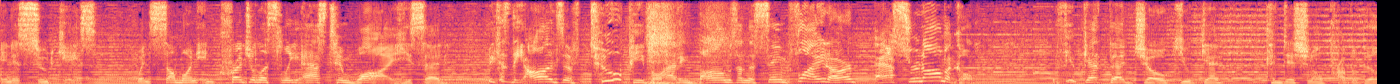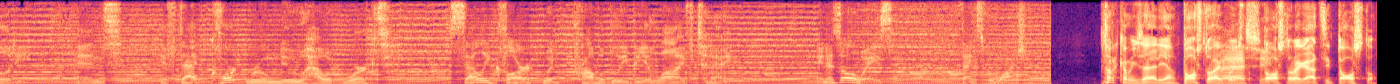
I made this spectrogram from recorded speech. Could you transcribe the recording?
in his suitcase. When someone incredulously asked him why, he said, Because the odds of two people having bombs on the same flight are astronomical. If you get that joke, you get conditional probability. And if that courtroom knew how it worked, Sally Clark would probably be alive today. And as always, thanks for watching. Porca miseria, tosto è Eh, questo. sì. Tosto, ragazzi, tosto.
